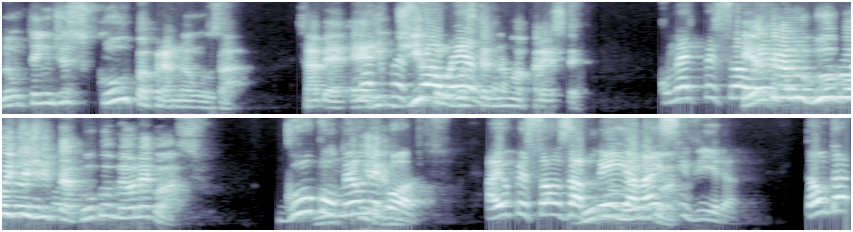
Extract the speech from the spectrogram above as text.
Não tem desculpa para não usar. Sabe? É, é, é ridículo você não aparecer. Como é que o pessoal entra? Entra no Google, Google e digita Google Meu Negócio. Google Meu Negócio. Aí o pessoal zapeia lá e se vira. Então, tá,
